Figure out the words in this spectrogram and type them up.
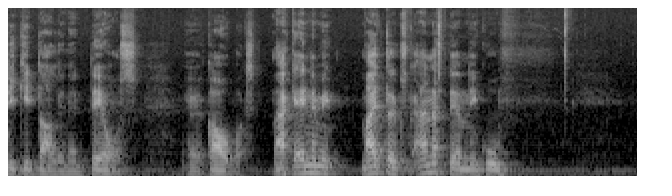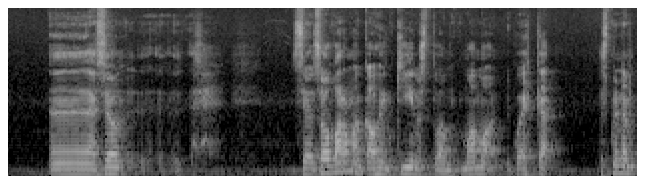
digitaalinen teos kaupaksi. Mä ehkä ennemmin, mä ajattelen, koska NFT on niin kuin, se on, se, se on varmaan kauhean kiinnostava, mutta mä, niin kuin ehkä, jos mennään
